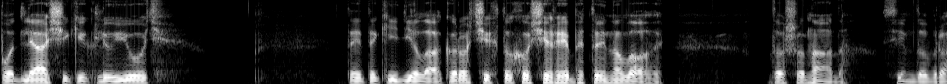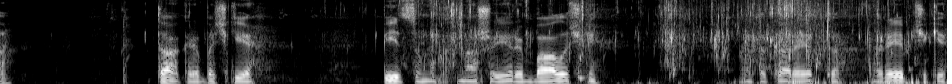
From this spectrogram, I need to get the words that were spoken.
Подлящики клюють. Та й такі діла. Коротше, хто хоче риби, той налоги. То що надо. Всім добра. Так, рибачки. Підсумок нашої рибалочки. Така рибка. Рибчики,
